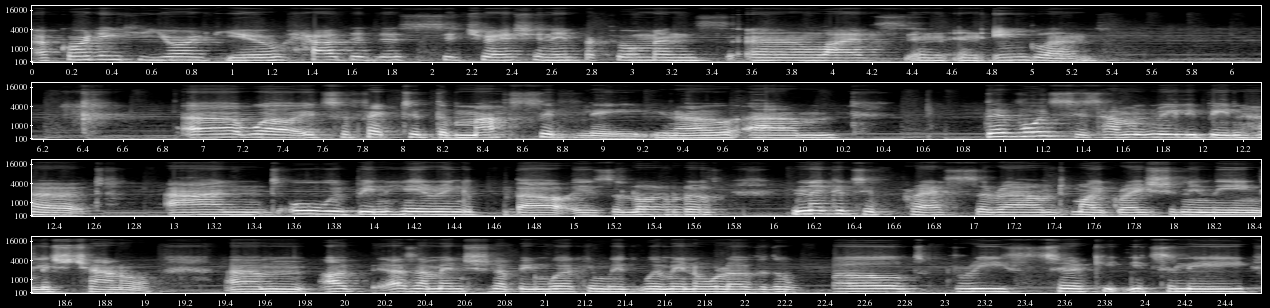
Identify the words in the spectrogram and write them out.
According to your view, how did this situation impact women's uh, lives in, in England? Uh, well, it's affected them massively. You know, um, their voices haven't really been heard and all we've been hearing about is a lot of negative press around migration in the English Channel. Um, as I mentioned, I've been working with women all over the world Greece, Turkey, Italy,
